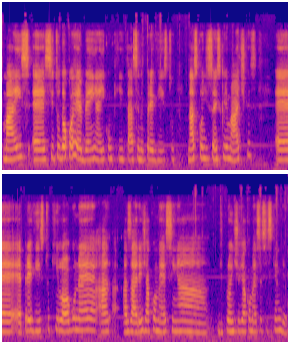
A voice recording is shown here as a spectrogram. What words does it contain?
mas é, se tudo ocorrer bem aí com o que está sendo previsto nas condições climáticas, é, é, previsto que logo né, a, as áreas já comecem a, de plantio já comecem a se estender.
